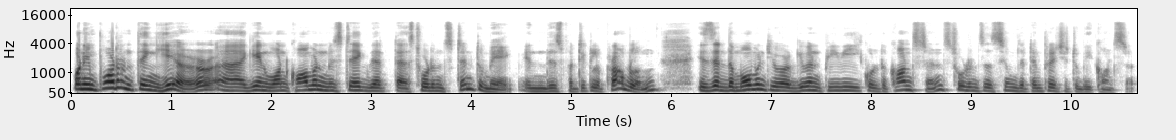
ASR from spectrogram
One important thing here uh, again one common mistake that uh, students tend to make in this particular problem is that the moment you are given PV equal to constant students assume the temperature to be constant.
